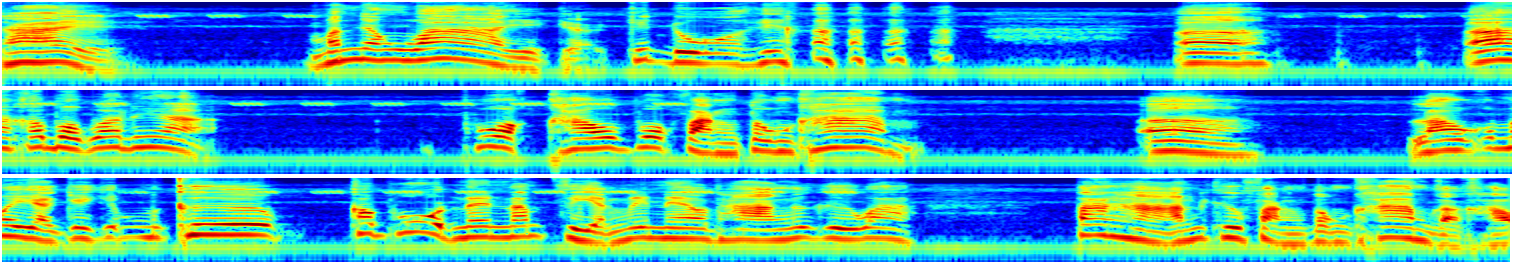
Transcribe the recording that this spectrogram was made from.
ใช่ มันยังว่าอีกอะคิดดูสิเอออะเขาบอกว่าเนี่ย พวกเขาพวกฝั่งตรงข้าม เออ เราก็ไม่อยากจะคือเขาพูดในน้ำเสียงในแนวทางก็คือว่าทหารคือฝั่งตรงข้ามกับเขา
